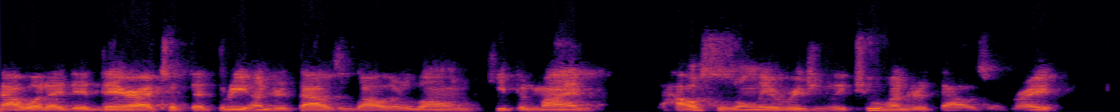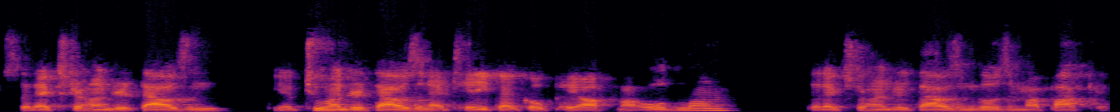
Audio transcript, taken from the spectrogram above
Now, what I did there, I took that $300,000 loan. Keep in mind, the house was only originally 200,000, right? So that extra 100,000 you know, 200,000 I take, I go pay off my old loan. That extra 100,000 goes in my pocket.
